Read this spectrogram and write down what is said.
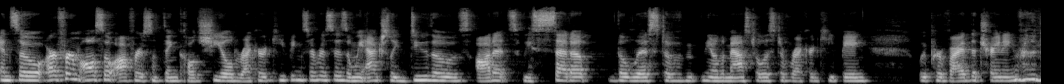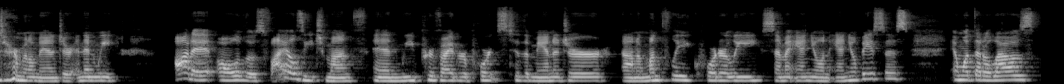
And so our firm also offers something called Shield record keeping services. And we actually do those audits. We set up the list of, you know, the master list of record keeping. We provide the training for the terminal manager, and then we audit all of those files each month. And we provide reports to the manager on a monthly, quarterly, semi annual, and annual basis. And what that allows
